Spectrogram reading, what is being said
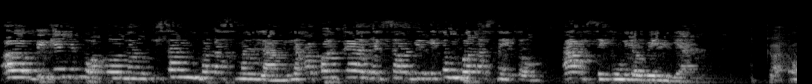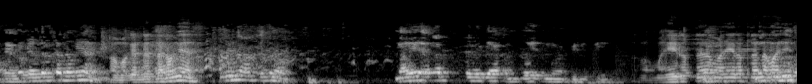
ah, bigyan niyo po ako ng isang batas man lang na kapag ka nagsabi itong batas na ito, ah, si Kuya Will yan. Okay, magandang tanong yan. Oh, magandang tanong yan. Ano, may angat talaga ang buhay ng mga Pilipino. Oh, mahirap na, mahirap na naman yun.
